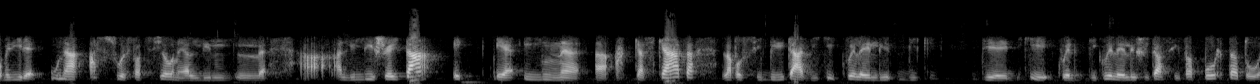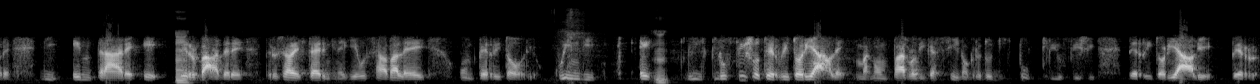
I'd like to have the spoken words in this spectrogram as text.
come dire, una assuefazione all'illiceità e, e in, a, a, cascata la possibilità di chi quelle, di chi, di, chi quel, di quelle illicità si fa portatore di entrare e mm. pervadere, per usare il termine che usava lei, un territorio. Quindi è mm. l'ufficio territoriale, ma non parlo di Cassino, credo di tutti gli uffici territoriali per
